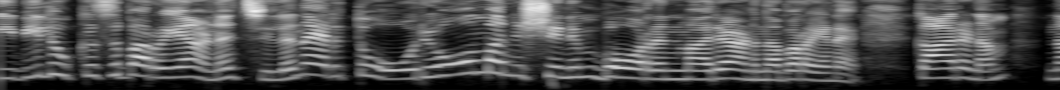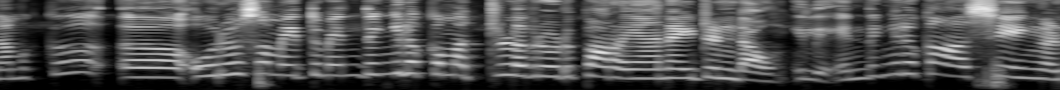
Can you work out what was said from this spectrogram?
ഇ വി ലൂക്കസ് പറയാണ് ചില നേരത്ത് ഓരോ മനുഷ്യനും ബോറന്മാരാണെന്നാണ് പറയണേ. കാരണം നമുക്ക് ഓരോ സമയത്തും എന്തെങ്കിലുമൊക്കെ മറ്റുള്ളവരോട് പറയാനായിട്ടുണ്ടാവും ഇല്ലേ? എന്തെങ്കിലുമൊക്കെ ആശയങ്ങൾ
